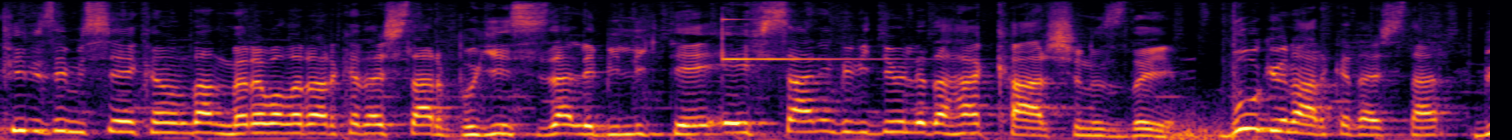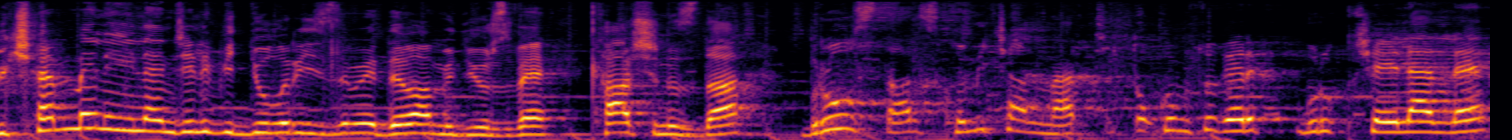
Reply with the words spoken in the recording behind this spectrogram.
Hepinize Misyon kanalından merhabalar arkadaşlar. Bugün sizlerle birlikte efsane bir video ile daha karşınızdayım. Bugün arkadaşlar mükemmel eğlenceli videoları izlemeye devam ediyoruz ve karşınızda Brawl Stars komik anlar, TikTok'umsu garip buruk şeylerle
